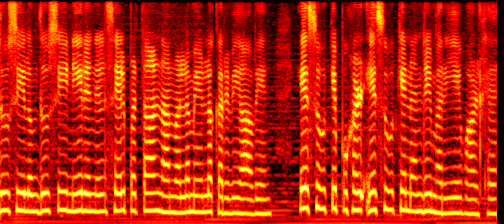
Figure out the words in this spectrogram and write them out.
தூசியிலும் தூசி நீரினில் செயல்பட்டால் நான் வல்லமையுள்ள கருவியாவேன். இயேசுவுக்கே புகழ் இயேசுவுக்கே நன்றி மரியே வாழ்க.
